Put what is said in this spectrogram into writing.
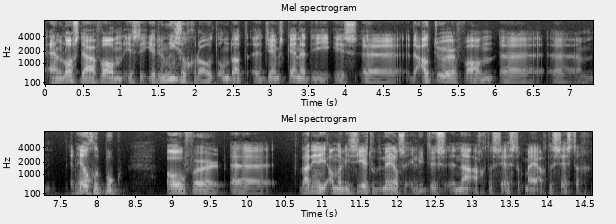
En los daarvan is de ironie zo groot, omdat James Kennedy is de auteur van ehm, een heel goed boek over, waarin hij analyseert hoe de Nederlandse elites na 68, mei 68,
